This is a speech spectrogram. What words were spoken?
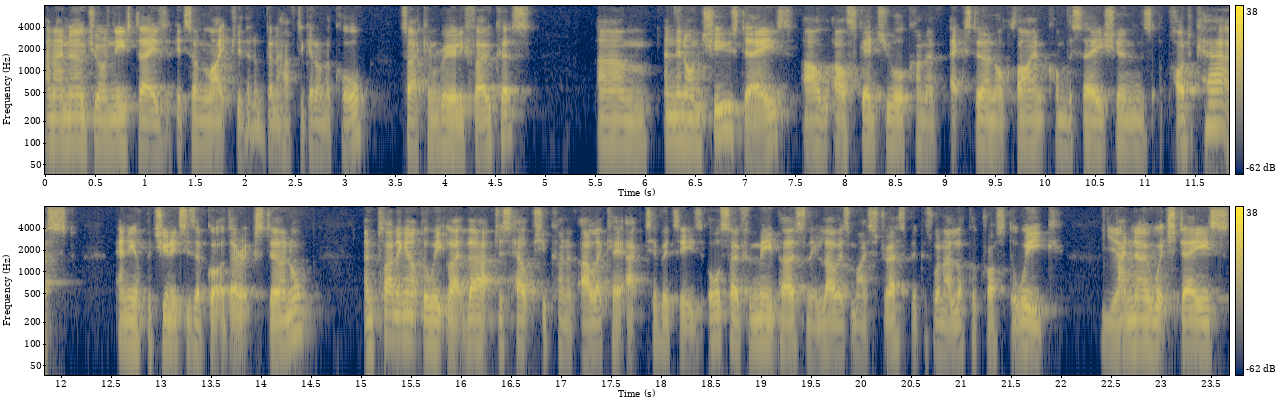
And I know during these days it's unlikely that I'm going to have to get on a call, so I can really focus. Um, and then on Tuesdays, I'll I'll schedule kind of external client conversations, a podcast, any opportunities I've got that are external. And planning out the week like that just helps you kind of allocate activities. Also for me personally lowers my stress because when i look across the week yeah. i know which days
